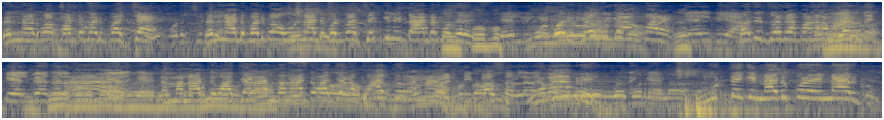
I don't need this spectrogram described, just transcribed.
வெளிநாடு பா பட்ட மாதிரி பச்சேன் வெளிநாட்டு படிப்பா உள்நாட்டு படிப்பா செக்கிலிட்டு ஆட்ட போகுது. ஒரு கேள்வி கேட்க பாரு கேள்வியா? பதில் சொல்ல பாக்கலாம் எந்த கேள்வி நம்ம நாட்டு வாத்தியார் அந்த நாட்டு வாத்தியார பாத்துறேன் கண்டிப்பா அப்படி. முட்டைக்கு நடுப்புற என்ன இருக்கும்?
